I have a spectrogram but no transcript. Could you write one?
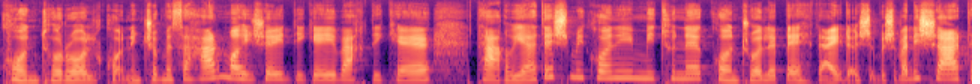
کنترل کنید. چون مثل هر ماهیچه دیگه ای وقتی که تقویتش می‌کنیم می‌تونه کنترل بهتری داشته باشه. ولی شرط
